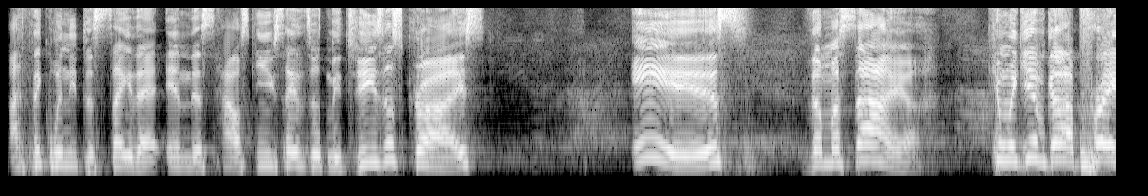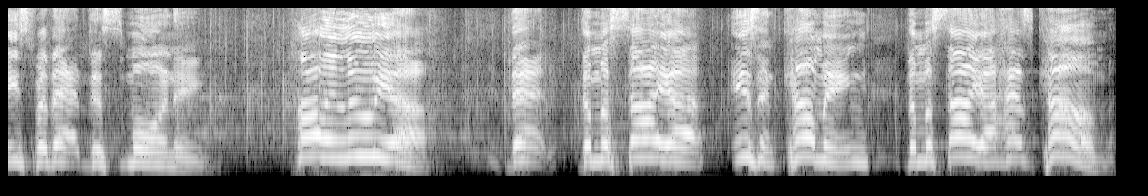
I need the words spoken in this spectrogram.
I think we need to say that in this house. Can you say this with me? Jesus Christ, Jesus Christ. is the Messiah. Can we give God praise for that this morning? Hallelujah. That The Messiah isn't coming, the Messiah has come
